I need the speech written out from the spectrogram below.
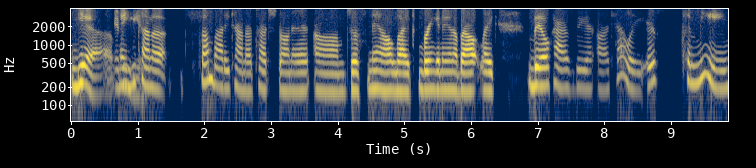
yeah, in and media. you kind of somebody kind of touched on it um, just now, like bringing in about like Bill Cosby and R. Kelly. It's to me,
